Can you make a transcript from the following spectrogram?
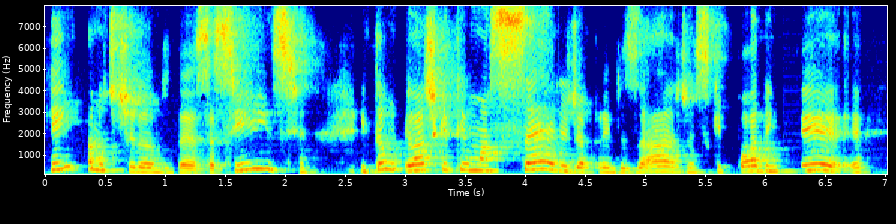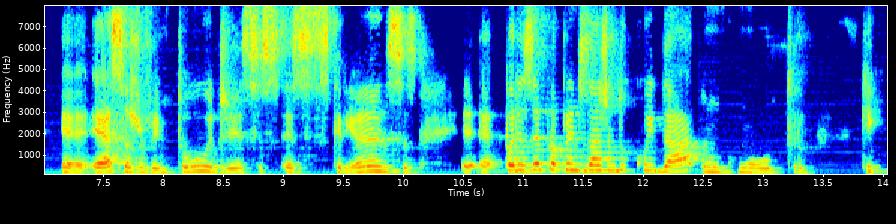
Quem está nos tirando dessa? Ciência. Então, eu acho que tem uma série de aprendizagens que podem ter é, é, essa juventude, esses, essas crianças, é, por exemplo, a aprendizagem do cuidado um com o outro, que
